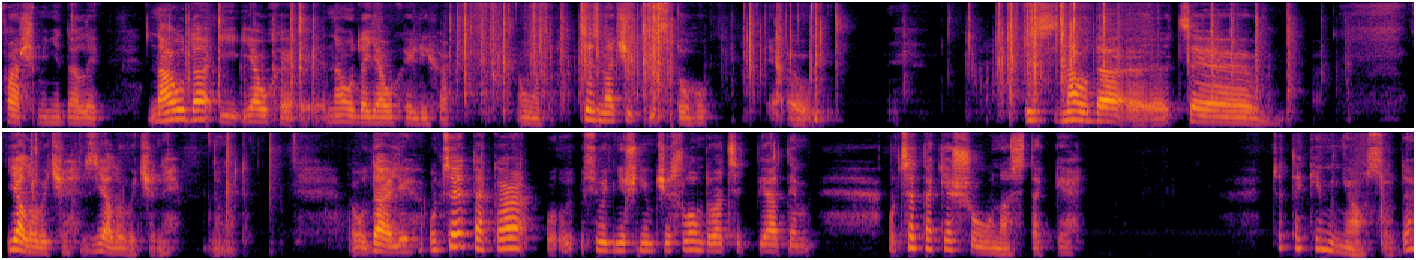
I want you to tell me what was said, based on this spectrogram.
фарш мені дали. Науда і яухе, е, науда яухеліха. От. Це значить із того. Із науда е, це яловиче, з яловичини. От. Далі. Оце така сьогоднішнім числом, 25-м. Оце таке, що у нас таке? Це таке м'ясо, да?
